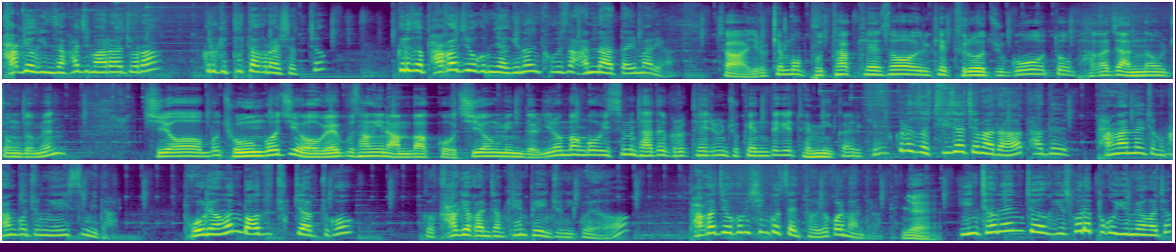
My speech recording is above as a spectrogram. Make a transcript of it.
가격 인상하지 말아줘라. 그렇게 부탁을 하셨죠. 그래서 바가지 요금 이야기는 거기서 안 나왔다 이 말이야. 자 이렇게 뭐 부탁해서 이렇게 들어주고 또 바가지 안 나올 정도면 지역 뭐 좋은 거지요. 외부 상인 안 받고 지역민들 이런 방법이 있으면 다들 그렇게 해주면 좋겠는데 그게 됩니까 이렇게? 그래서 지자체마다 다들 방안을 좀 강구 중에 있습니다. 보령은 머드 축제 앞두고 그 가격 안정 캠페인 중이고요. 바가지 요금 신고센터 이걸 만들었대. 예, 인천은 저기 소래포구 유명하죠?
